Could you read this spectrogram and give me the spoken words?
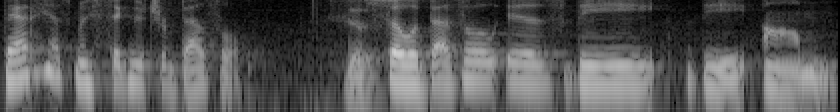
That has my signature bezel. yes. So a bezel is the the um,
